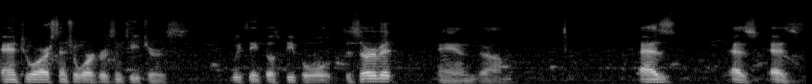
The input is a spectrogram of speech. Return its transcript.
and to our essential workers and teachers. We think those people deserve it, and um, as as as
